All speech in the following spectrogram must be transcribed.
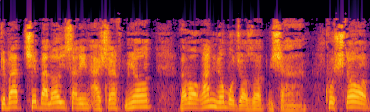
که بعد چه بلایی سر این اشرف میاد و واقعا اینا مجازات میشن. کشتار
